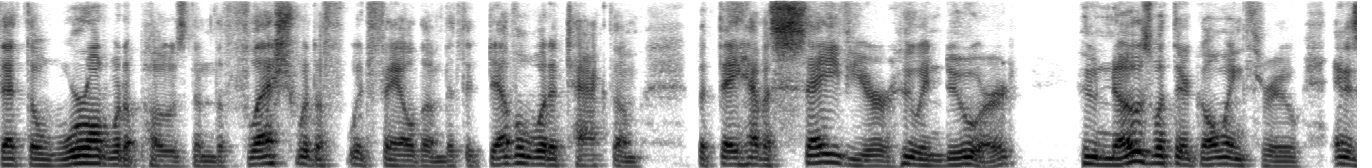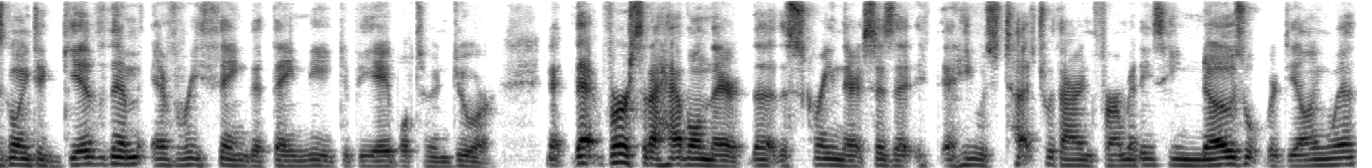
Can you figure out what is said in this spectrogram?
that the world would oppose them, the flesh would, would fail them, that the devil would attack them, but they have a savior who endured, who knows what they're going through, and is going to give them everything that they need to be able to endure. Now, that verse that I have on there, the, the screen there, it says that, that he was touched with our infirmities. He knows what we're dealing with.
